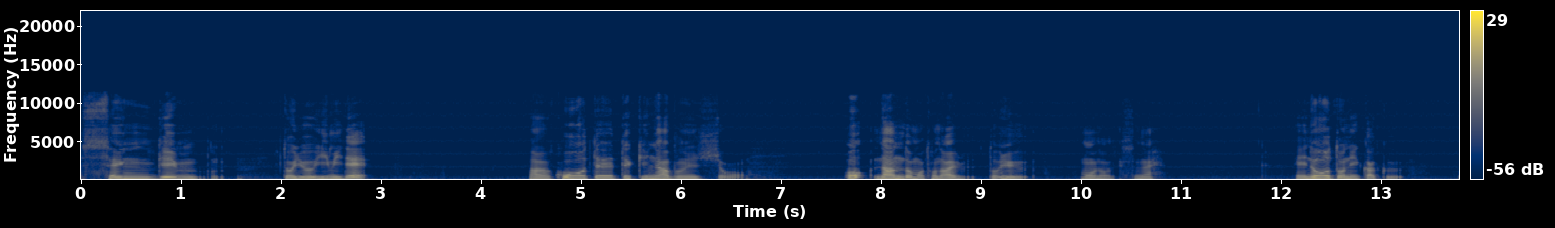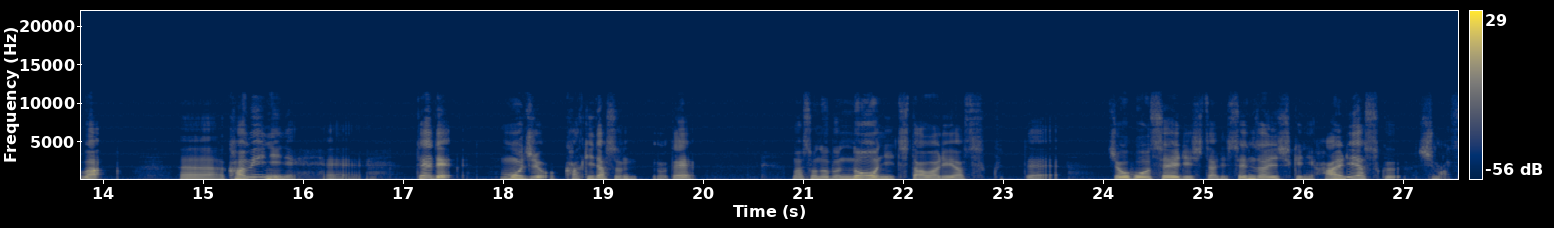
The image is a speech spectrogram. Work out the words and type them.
宣言文という意味であ肯定的な文章を何度も唱えるというものですね。えノートに書くは、紙にね、えー、手で文字を書き出すので、まあ、その分脳に伝わりやすくて情報を整理したり潜在意識に入りやすくします。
